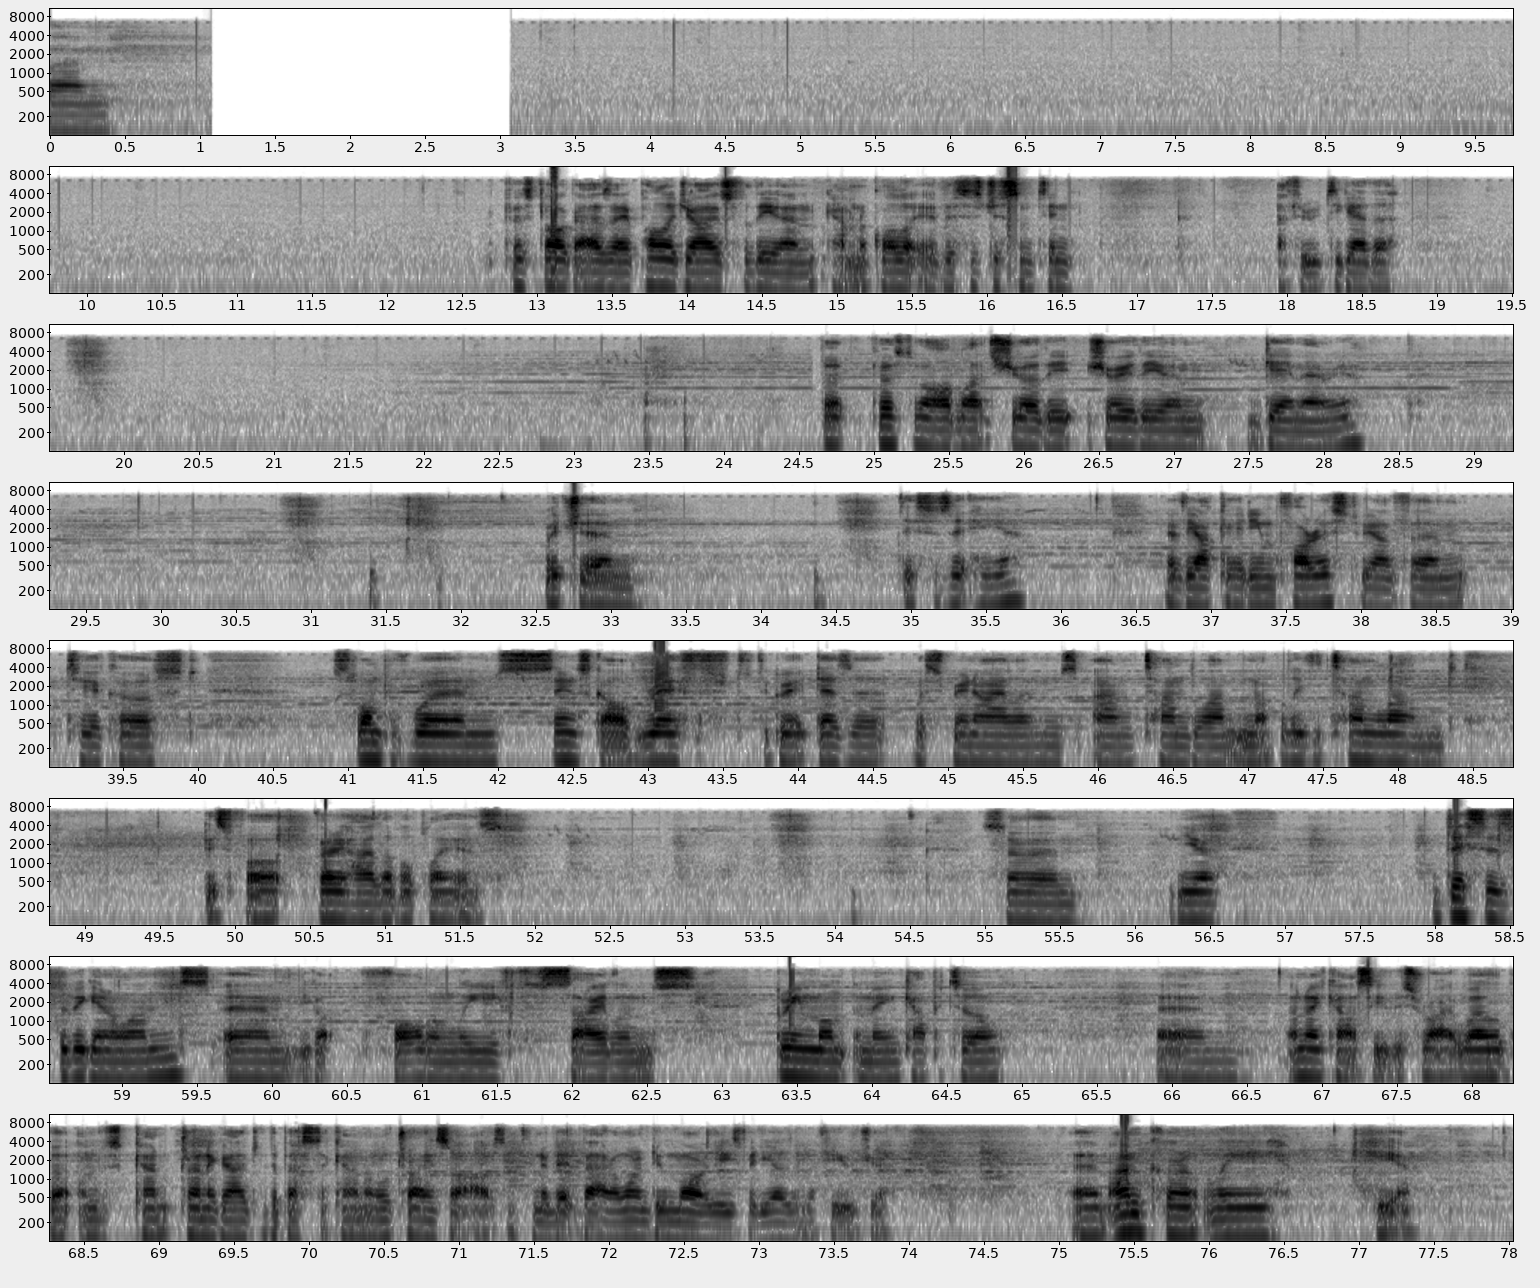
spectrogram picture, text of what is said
First of all guys, I apologise for the um, camera quality, this is just something I threw together. But first of all I'd like to show the show you the um, game area. Which um, this is it here. We have the Arcadian Forest, we have um, Coast, Swamp of Worms, Sinskald Rift, the Great Desert, Whispering Islands, and Tanned Land. And I believe the Tanned Land is for very high level players. So, um, yeah, this is the beginner lands. Um, you got Fallen Leaf, Silence, Greenmont, the main capital. Um, I know you can't see this right well, but I'm just trying to guide you the best I can. I will try and sort out something a bit better. I want to do more of these videos in the future. Um, I'm currently here,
